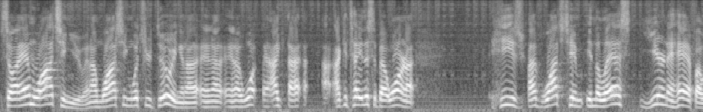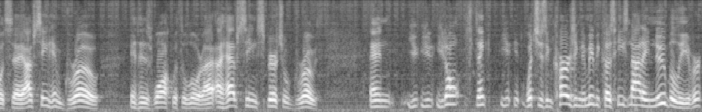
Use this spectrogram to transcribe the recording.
so I am watching you, and I'm watching what you're doing, and I and I and I want I I, I can tell you this about Warren. I, he is. I've watched him in the last year and a half. I would say I've seen him grow in his walk with the Lord. I, I have seen spiritual growth, and you you, you don't think, you, which is encouraging to me because he's not a new believer.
